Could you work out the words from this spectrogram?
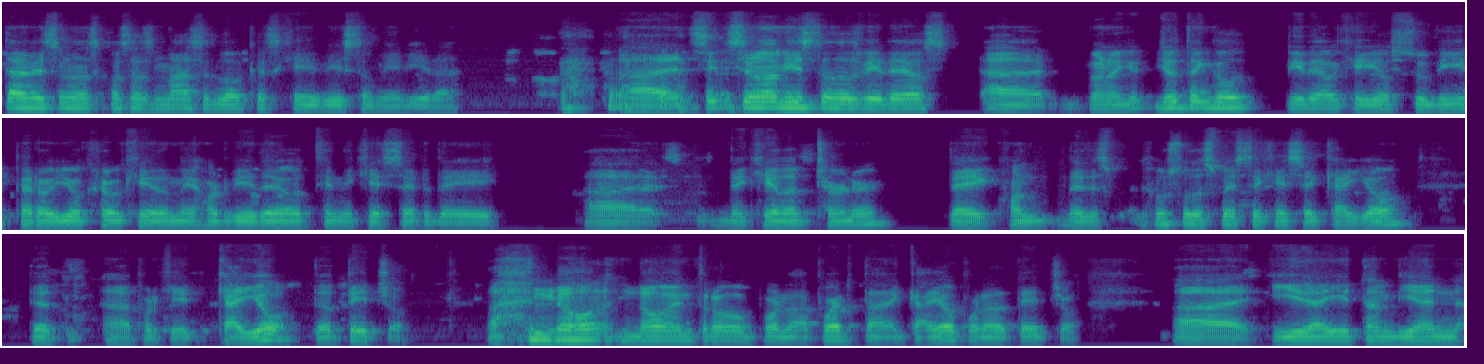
tal vez una de las cosas más locas que he visto en mi vida. Uh, si, si, no han visto los videos, uh, bueno, yo, yo, tengo video que yo subí, pero yo creo que el mejor video tiene que ser de, uh, de Caleb Turner, de, cuando, de, justo después de que se cayó, de, porque cayó del techo. no, no entró por la puerta, cayó por el techo. y de ahí también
